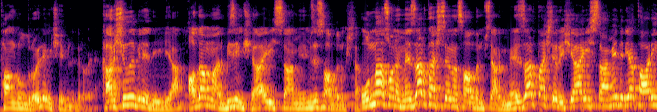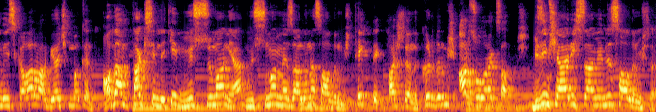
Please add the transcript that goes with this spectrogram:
Tanrıldır öyle mi çevrilir ya? Karşılığı bile değil ya. Adamlar bizim şair İslamiyemize saldırmışlar. Ondan sonra mezar taşlarına saldırmışlar. Mezar taşları şair İslamiyedir ya tarihi vesikalar var bir açın bakın. Adam Taksim'deki Müslüman ya Müslüman mezarlığına saldırmış. Tek tek taşlarını kırdırmış arsa olarak satmış. Bizim şair İslamiyemize saldırmışlar.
